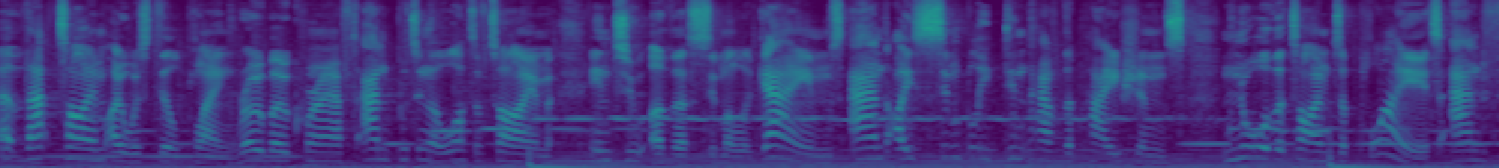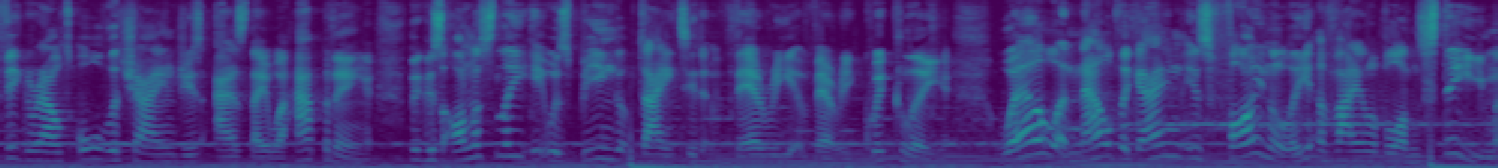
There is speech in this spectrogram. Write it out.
At that time, I was still playing Robocraft and putting a lot of time into other similar games, and I simply didn't have the patience nor the time to play it and figure out all the changes as they were happening, because honestly, it was being updated very, very quickly. Well, now the game is finally available on Steam,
